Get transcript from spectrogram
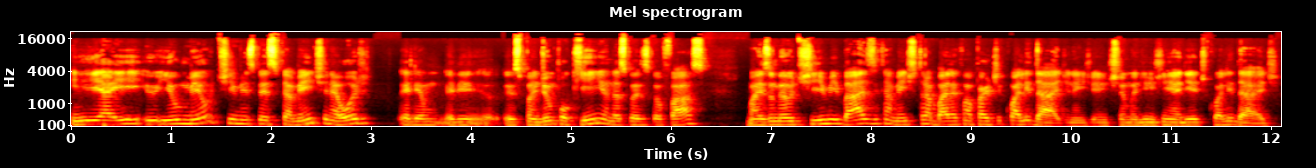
E aí, e, e, o meu time especificamente, né, hoje ele, é ele um pouquinho das coisas que eu faço, mas o meu time basicamente trabalha com a parte de qualidade, né? A gente chama de engenharia de qualidade,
